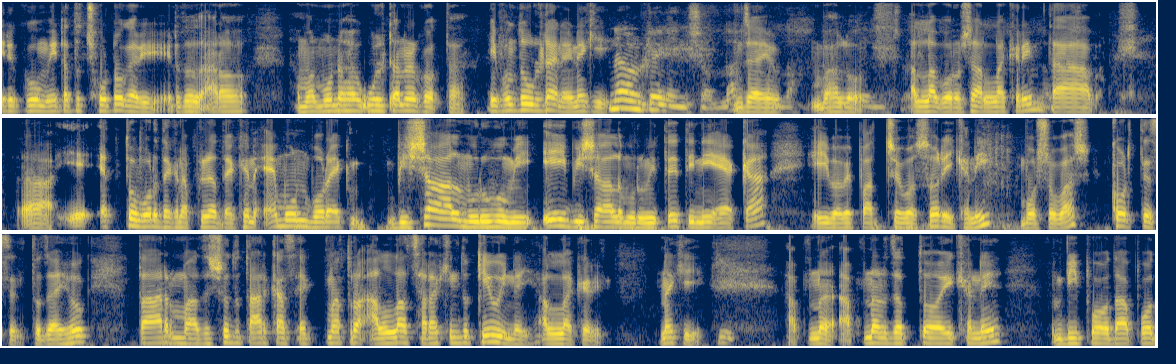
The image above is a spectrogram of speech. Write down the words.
এরকম এটা তো ছোট গাড়ি এটা তো আরও আমার মনে হয় উল্টানোর কথা। এই পর্যন্ত উল্টায় নাই নাকি? না নাই যাই হোক ভালো। আল্লাহ ভরসা আল্লাহ করিম। তা এত বড় দেখেন আপনারা দেখেন এমন বড় এক বিশাল মরুভূমি এই বিশাল মরুভূমিতে তিনি একা এইভাবে পাঁচ ছয় বছর এখানেই বসবাস করতেছেন। তো যাই হোক তার মাঝে শুধু তার কাছে একমাত্র আল্লাহ ছাড়া কিন্তু কেউই নাই আল্লাহ করিম নাকি? আপনার আপনার যত এখানে বিপদ আপদ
